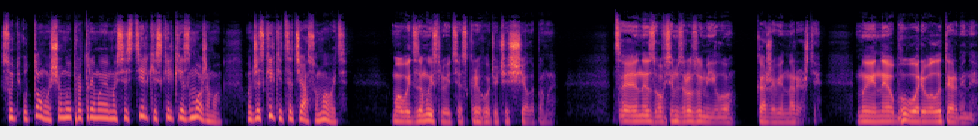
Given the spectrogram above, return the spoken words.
Суть у тому, що ми протримуємося стільки, скільки зможемо. Отже, скільки це часу, мовець? Мовець замислюється, скригочучи щелепами. Це не зовсім зрозуміло, каже він нарешті. Ми не обговорювали терміни.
